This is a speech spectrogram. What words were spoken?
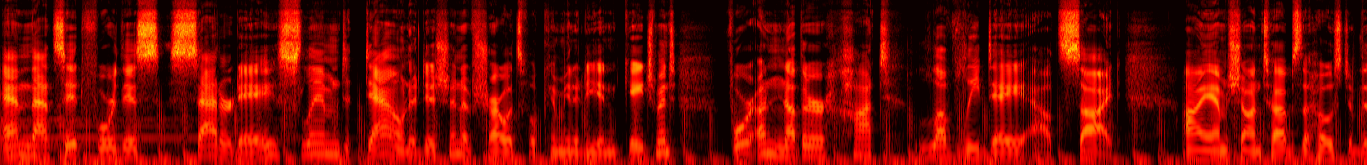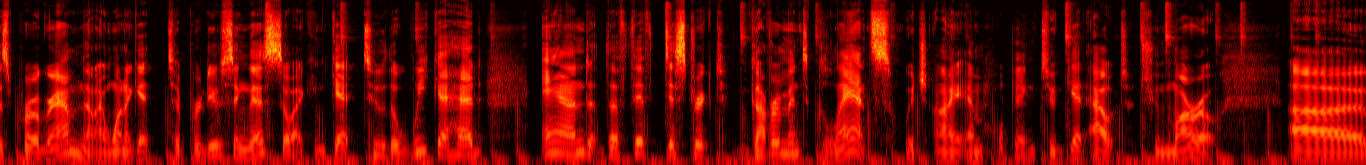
And that's it for this Saturday, slimmed down edition of Charlottesville Community Engagement for another hot, lovely day outside. I am Sean Tubbs, the host of this program, and I want to get to producing this so I can get to the week ahead and the 5th District Government Glance, which I am hoping to get out tomorrow. Uh,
